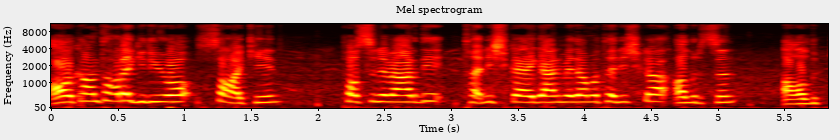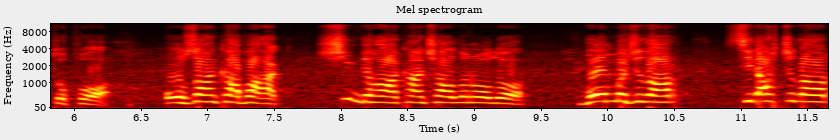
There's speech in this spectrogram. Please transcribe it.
Alcantara gidiyor. Sakin. Pasını verdi. Talişka'ya gelmedi ama Talişka alırsın. Aldık topu. Ozan Kabak. Şimdi Hakan Çalhanoğlu. Bombacılar. Silahçılar.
